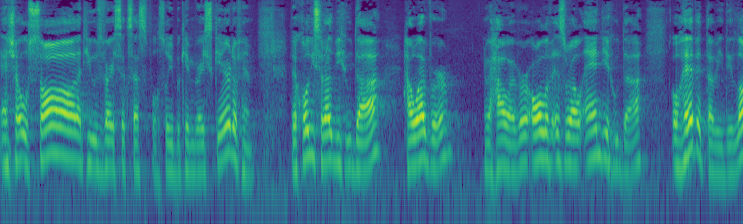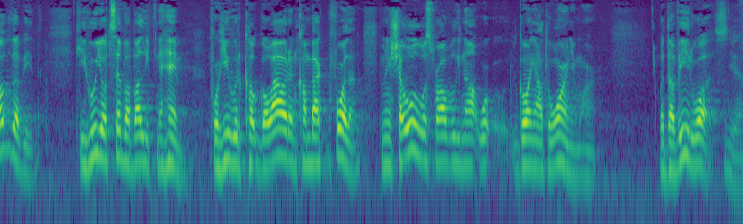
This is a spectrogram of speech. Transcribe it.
and Shaul saw that he was very successful, so he became very scared of him. V'chol Yisrael bihuda, however, however, all of Israel and Yehuda, ohevet David, they loved David. Ki hu yotze baba lifnehem, for he would co- go out and come back before them. I mean, Shaul was probably not war- going out to war anymore, but David was. Yeah.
